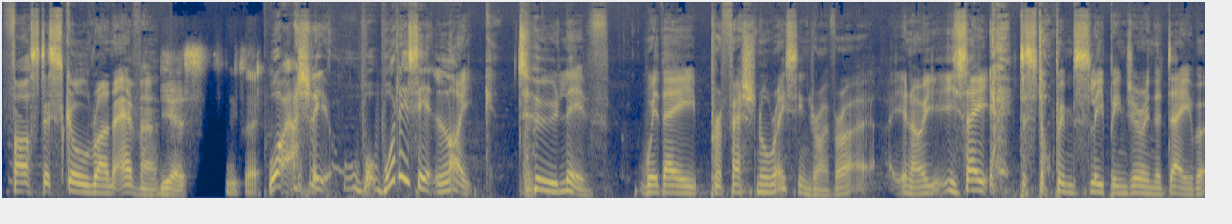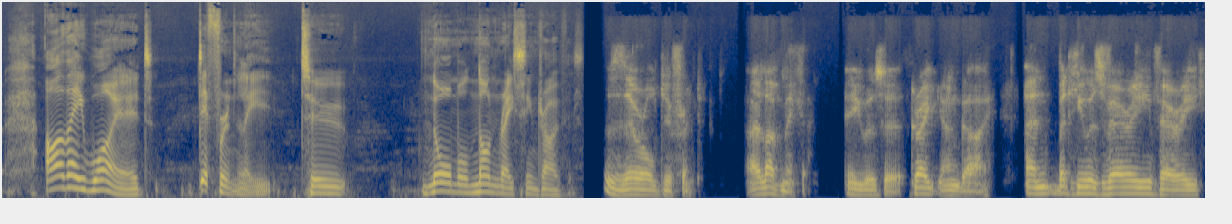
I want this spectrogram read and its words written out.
Fastest school run ever. Yes, exactly. What actually? What is it like to live with a professional racing driver? You know, you say to stop him sleeping during the day, but are they wired differently to normal non-racing drivers? They're all different. I love Mika. He was a great young guy, and but he was very, very,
